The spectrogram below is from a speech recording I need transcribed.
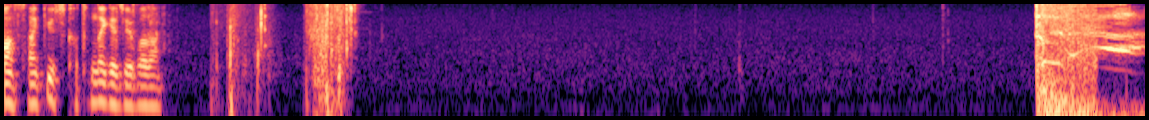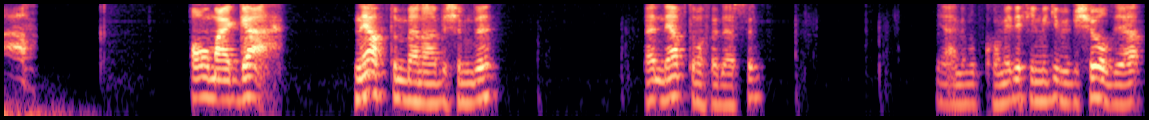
Ulan sanki üst katımda geziyor adam. Oh my god. Ne yaptım ben abi şimdi? Ben ne yaptım affedersin? Yani bu komedi filmi gibi bir şey oldu ya.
